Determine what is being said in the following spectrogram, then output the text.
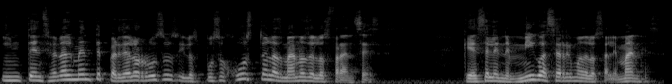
Intencionalmente perdió a los rusos y los puso justo en las manos de los franceses, que es el enemigo acérrimo de los alemanes.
